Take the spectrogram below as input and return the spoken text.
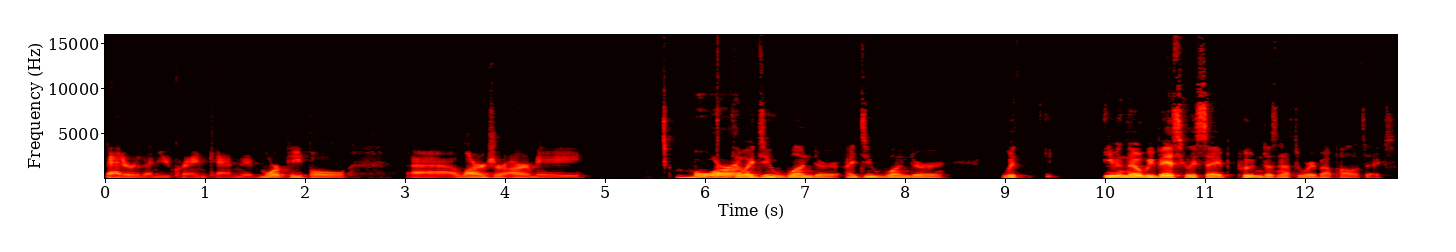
better than Ukraine can. More people, uh, larger army, more. So I do wonder. I do wonder with even though we basically say Putin doesn't have to worry about politics.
